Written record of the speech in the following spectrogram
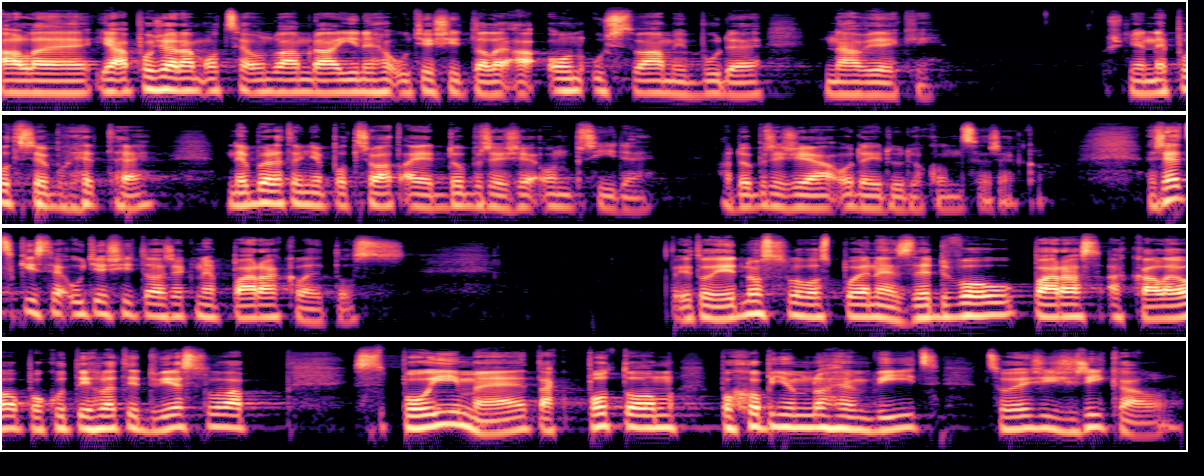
ale já požádám Otce, on vám dá jiného utěšitele a on už s vámi bude na věky. Už mě nepotřebujete, nebudete mě potřebovat a je dobře, že on přijde. A dobře, že já odejdu, dokonce řekl. Řecky se utěšitel řekne parakletos. Je to jedno slovo spojené ze dvou, paras a kaleo. Pokud tyhle ty dvě slova spojíme, tak potom pochopíme mnohem víc, co Ježíš říkal.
